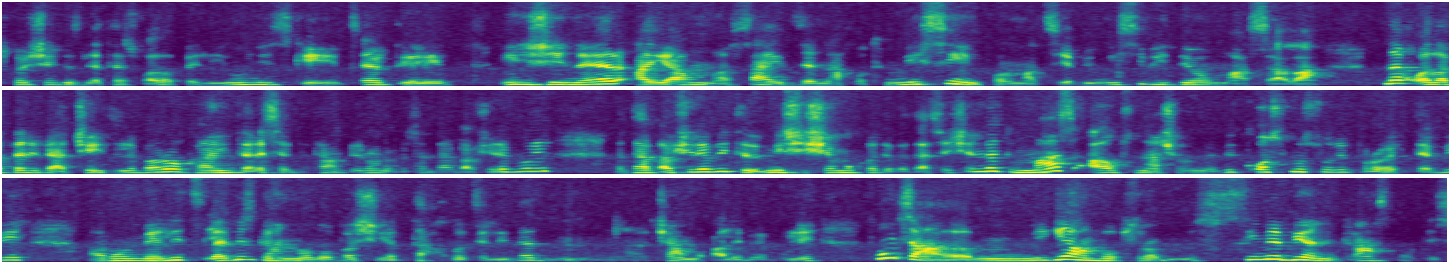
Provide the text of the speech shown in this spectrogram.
თქვენ შეგიძლიათ ეს ყველაფერი იუნისკი წერტილი ინჟინერ, აი ამ საიტზე ნახოთ მისი ინფორმაციები, მისი ვიდეო მასალა და ყველაფერი რაც შეიძლება რომ გაინტერესებდეთ ამ პიროვნებასთან დაკავშირებული, დაკავშირებით მისი შემოქმედება და ასე შემდეგ, მას აქვს ნაშრომები, კოსმოსური პროექტები, რომელიც წლების განმავლობაშია დახვეწილი და ჩამოყალიბებული. თუმცა იგი ამბობს, რომ სიმებიანი ტრანსპორტის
